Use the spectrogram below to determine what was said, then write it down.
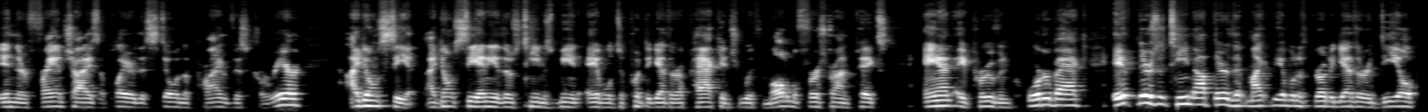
in their franchise, a player that's still in the prime of his career? I don't see it. I don't see any of those teams being able to put together a package with multiple first round picks and a proven quarterback. If there's a team out there that might be able to throw together a deal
